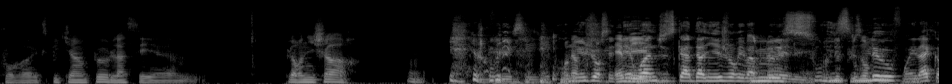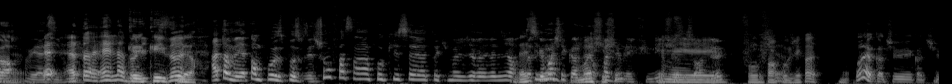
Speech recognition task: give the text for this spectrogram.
pour expliquer un peu là c'est euh, Pleurnichard Mm. Oui, le premier jour, c'est Eh, Day One jusqu'à dernier jour, il va il me pleurer. lui. saoule il de se plus saoule en de plus. ouf, on est d'accord. Mais Eh, attends eh, là dans l'épisode. Attends, mais attends, pause, pause. Vous êtes chaud face à un focus, euh, toi qui m'as dit, je veux dire Parce que moi, je sais quand Moi, je sur mais deux. faut, enfin, faut que Ouais, quand tu. Quand tu...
